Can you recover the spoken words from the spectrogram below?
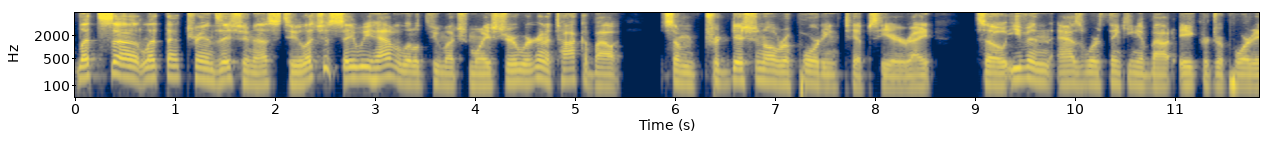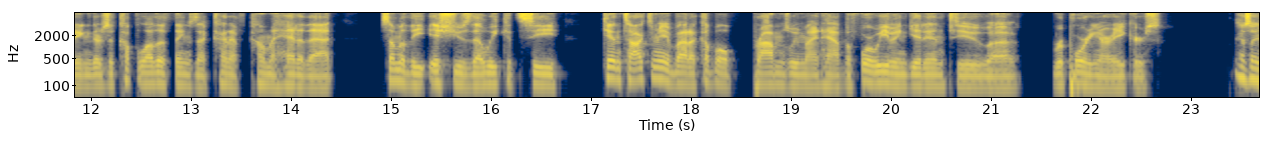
let's uh, let that transition us to let's just say we have a little too much moisture. We're going to talk about some traditional reporting tips here, right? So even as we're thinking about acreage reporting, there's a couple other things that kind of come ahead of that. Some of the issues that we could see. Ken, talk to me about a couple problems we might have before we even get into uh, reporting our acres. As I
